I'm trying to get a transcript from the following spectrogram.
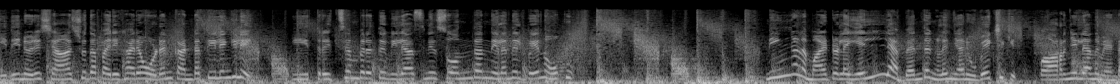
ഇതിനൊരു ശാശ്വത പരിഹാരം ഉടൻ കണ്ടെത്തിയില്ലെങ്കിലേ ഈ തൃച്ചംബരത്ത് വിലാസിനെ സ്വന്തം നിലനിൽപ്പേ നോക്കൂ. നിങ്ങളുമായിട്ടുള്ള എല്ലാ ബന്ധങ്ങളും ഞാൻ ഉപേക്ഷിക്കും. പറഞ്ഞില്ല എന്ന് വേണ്ട.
